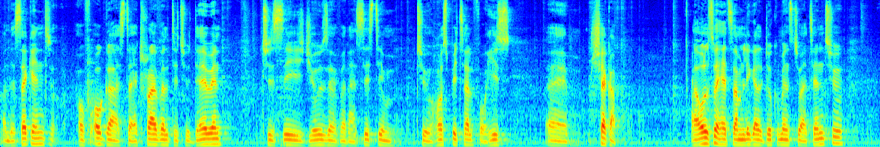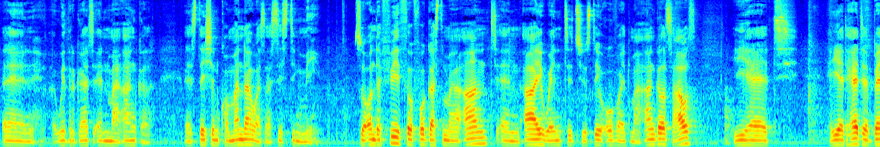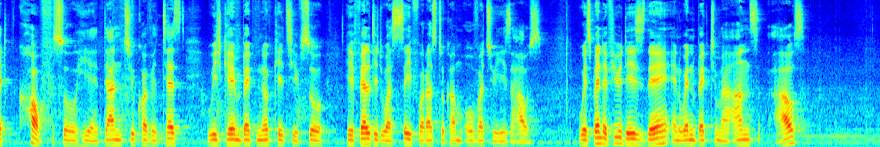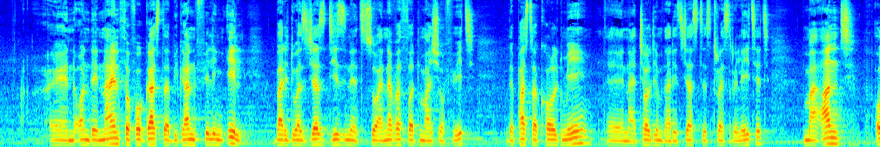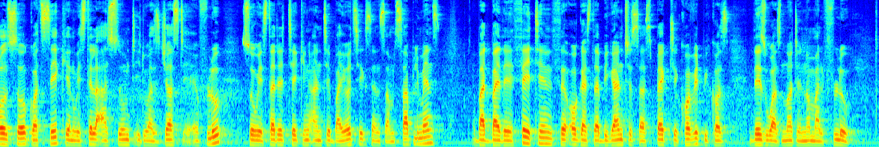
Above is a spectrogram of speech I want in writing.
On the 2nd of August, I traveled to Durban to see Joseph and assist him to hospital for his uh, checkup. I also had some legal documents to attend to uh, with regards, and my uncle, a station commander, was assisting me. So on the 5th of August, my aunt and I went to stay over at my uncle's house. He had he had had a bad cough, so he had done two COVID tests, which came back negative. So he felt it was safe for us to come over to his house. We spent a few days there and went back to my aunt's house. And on the 9th of August, I began feeling ill, but it was just dizziness, so I never thought much of it. The pastor called me, and I told him that it's just stress related. My aunt also got sick, and we still assumed it was just a flu, so we started taking antibiotics and some supplements. But by the 13th August, I began to suspect COVID because this was not a normal flu.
